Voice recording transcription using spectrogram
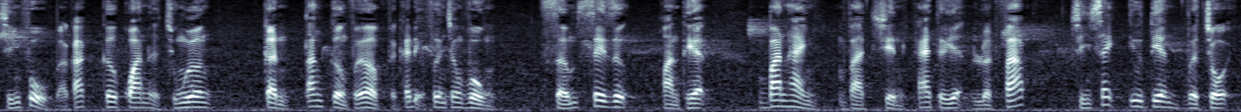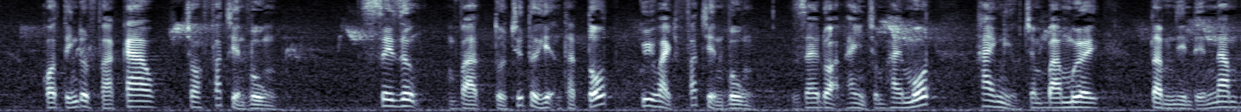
chính phủ và các cơ quan ở trung ương cần tăng cường phối hợp với các địa phương trong vùng, sớm xây dựng, hoàn thiện, ban hành và triển khai thực hiện luật pháp, chính sách ưu tiên vượt trội, có tính đột phá cao cho phát triển vùng. Xây dựng và tổ chức thực hiện thật tốt quy hoạch phát triển vùng giai đoạn 2021-2030, tầm nhìn đến năm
